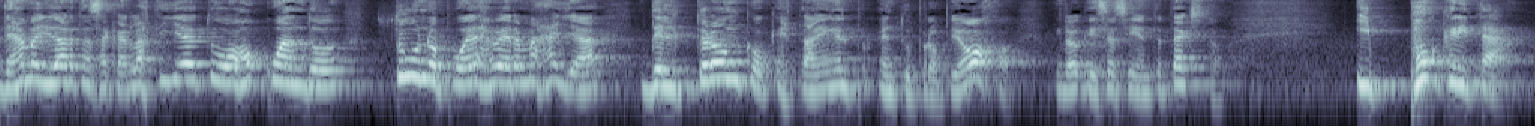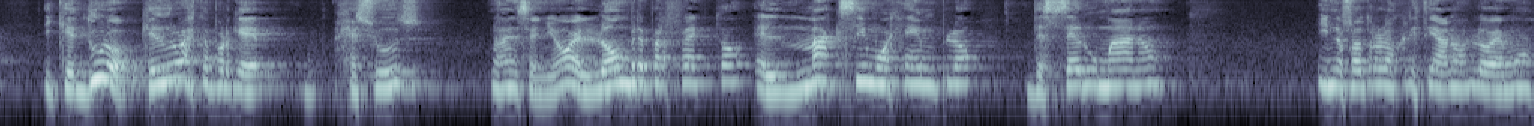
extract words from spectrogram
Déjame ayudarte a sacar la astilla de tu ojo cuando tú no puedes ver más allá del tronco que está en, el, en tu propio ojo. Mira lo que dice el siguiente texto. Hipócrita. Y qué duro, qué duro esto, porque Jesús nos enseñó el hombre perfecto, el máximo ejemplo de ser humano, y nosotros los cristianos lo hemos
